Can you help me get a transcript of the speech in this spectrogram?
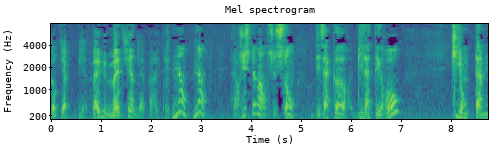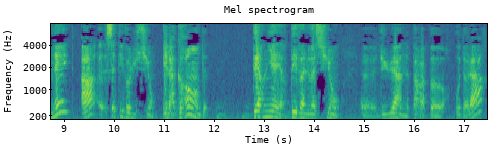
Donc il n'y a, pas eu maintien de la parité? Non, non. Alors justement, ce sont des accords bilatéraux qui ont amené à euh, cette évolution. Et la grande dernière dévaluation euh, du yuan par rapport au dollar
